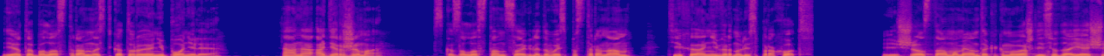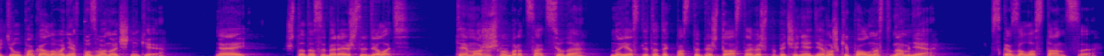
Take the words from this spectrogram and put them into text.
и это была странность, которую они поняли. «Она одержима», — сказала станция, оглядываясь по сторонам. Тихо они вернулись в проход. «Ещё с того момента, как мы вошли сюда, я ощутил покалывание в позвоночнике. Эй, что ты собираешься делать?» «Ты можешь выбраться отсюда, но если ты так поступишь, то оставишь попечение девушки полностью на мне», — сказала станция.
